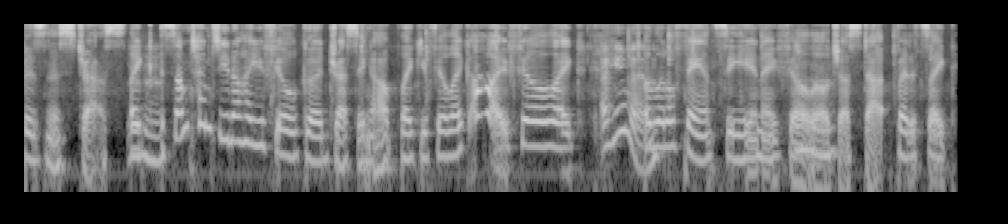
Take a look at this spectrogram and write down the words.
business dress. Like Mm-hmm. sometimes you know how you feel good dressing up. Like you feel like, oh, I feel like A human. a little fancy and I feel a Mm-hmm. little dressed up. But it's like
